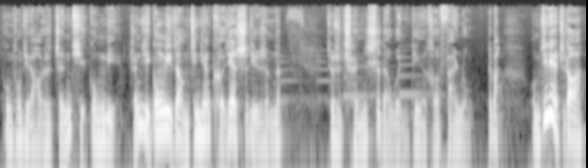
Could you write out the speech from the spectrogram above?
共同体的好是整体功利，整体功利在我们今天可见实体是什么呢？就是城市的稳定和繁荣，对吧？我们今天也知道啊，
